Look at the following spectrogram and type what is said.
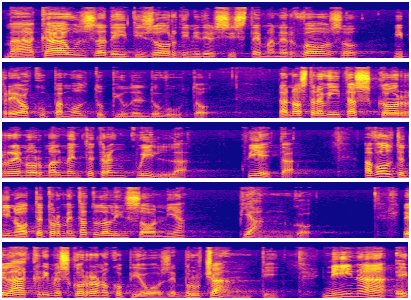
ma a causa dei disordini del sistema nervoso mi preoccupa molto più del dovuto. La nostra vita scorre normalmente tranquilla, quieta. A volte di notte, tormentato dall'insonnia, piango. Le lacrime scorrono copiose, brucianti. Nina e,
